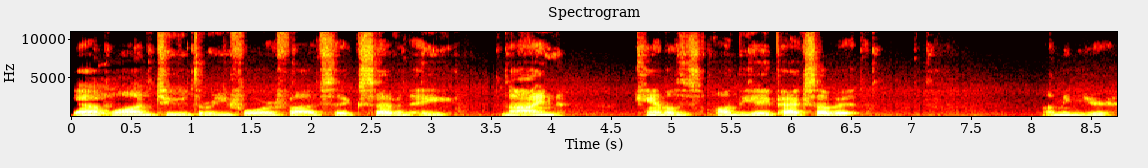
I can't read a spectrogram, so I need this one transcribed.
You got one, two, three, four, five, six, seven, eight, nine candles on the apex of it. I mean, you're.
